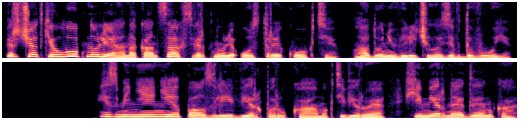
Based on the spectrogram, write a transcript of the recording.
Перчатки лопнули, а на концах сверкнули острые когти. Ладонь увеличилась вдвое. Изменения ползли вверх по рукам, активируя химерное ДНК,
